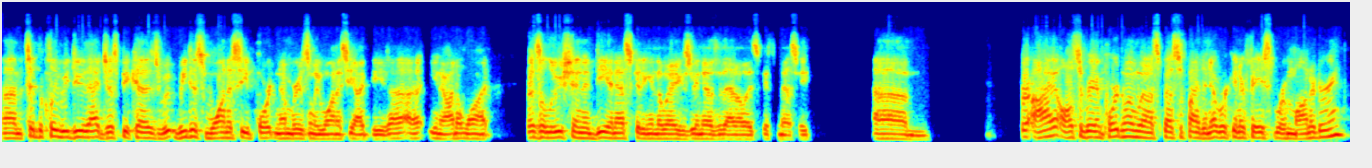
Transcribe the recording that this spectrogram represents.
Um, typically, we do that just because we, we just want to see port numbers and we want to see IPs. Uh, you know, I don't want resolution and DNS getting in the way because we know that that always gets messy. Um, for I, also very important one, we want to specify the network interface we're monitoring.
